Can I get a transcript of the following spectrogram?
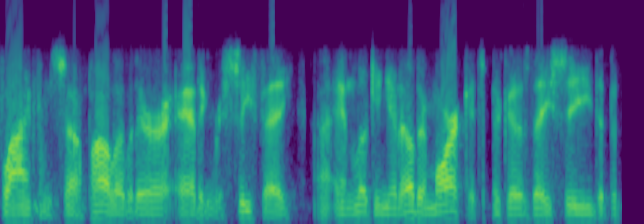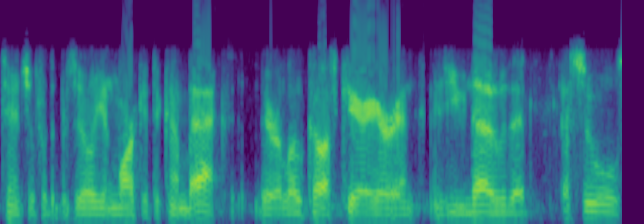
flying from Sao Paulo, but they're adding Recife uh, and looking at other markets because they see the potential for the Brazilian market to come back. They're a low cost carrier, and as you know, that Azul's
